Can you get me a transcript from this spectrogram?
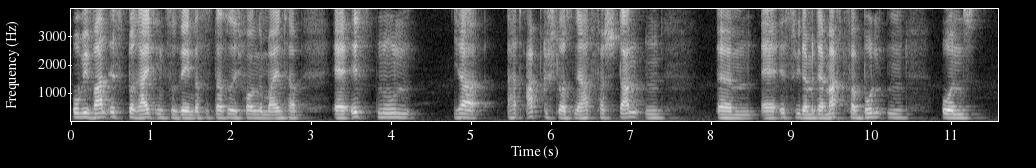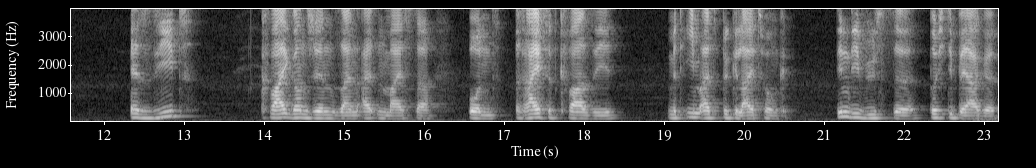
Obi-Wan ist bereit, ihn zu sehen. Das ist das, was ich vorhin gemeint habe. Er ist nun, ja, hat abgeschlossen, er hat verstanden, ähm, er ist wieder mit der Macht verbunden und er sieht Qui-Gon Jinn, seinen alten Meister, und reitet quasi mit ihm als Begleitung in die Wüste, durch die Berge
